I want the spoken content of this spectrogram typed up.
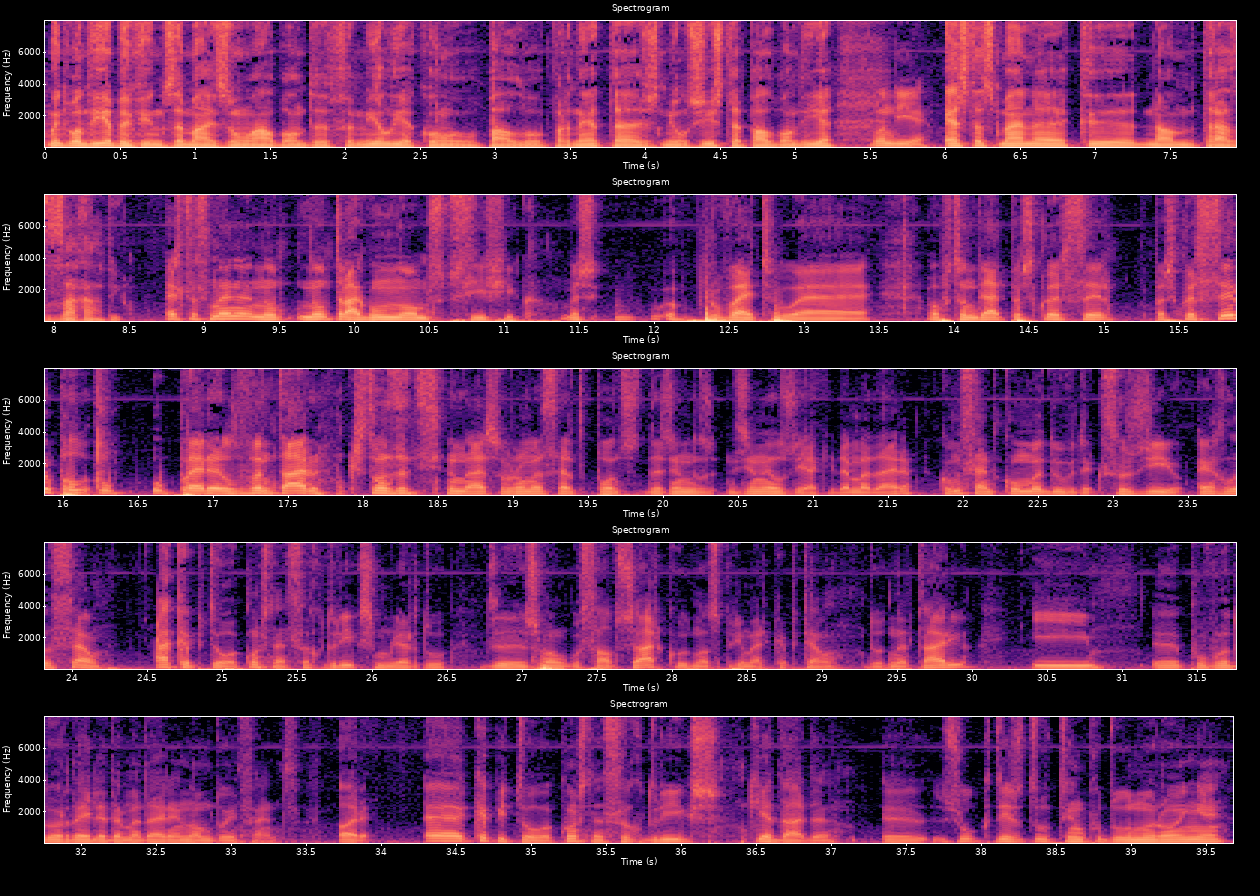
Muito bom dia, bem-vindos a mais um álbum de família com o Paulo Perneta, genealogista. Paulo, bom dia. Bom dia. Esta semana, que nome trazes à rádio? Esta semana não, não trago um nome específico, mas aproveito a oportunidade para esclarecer, para esclarecer ou para levantar questões adicionais sobre uma série de pontos da genealogia aqui da Madeira, começando com uma dúvida que surgiu em relação à capitoa Constança Rodrigues, mulher do, de João Gonçalves Jarco, o nosso primeiro capitão do donatário, e uh, povoador da Ilha da Madeira em nome do infante. Ora, a capitoa Constança Rodrigues, que é dada, uh, julgo que desde o tempo do Noronha,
